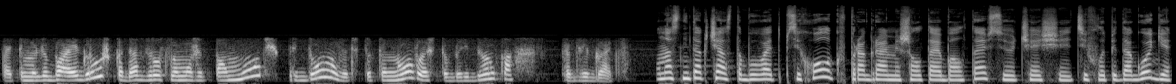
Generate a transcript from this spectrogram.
Поэтому любая игрушка, да, взрослый может помочь, придумывать что-то новое, чтобы ребенка продвигать. У нас не так часто бывает психолог в программе «Шалтай-болтай», все чаще тифлопедагоги,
